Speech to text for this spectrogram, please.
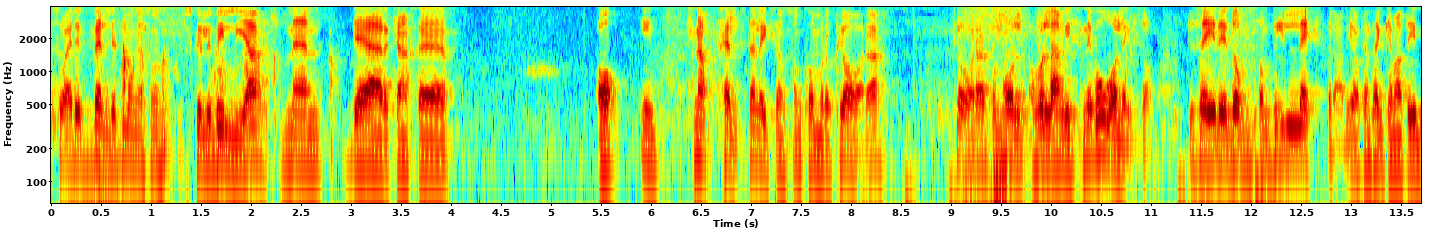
Så är det väldigt många som skulle vilja, men det är kanske ja, in, knappt hälften liksom som kommer att klara klarar som håll, hålla en viss nivå liksom. Du säger det är de som vill extra. Jag kan tänka mig att det,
